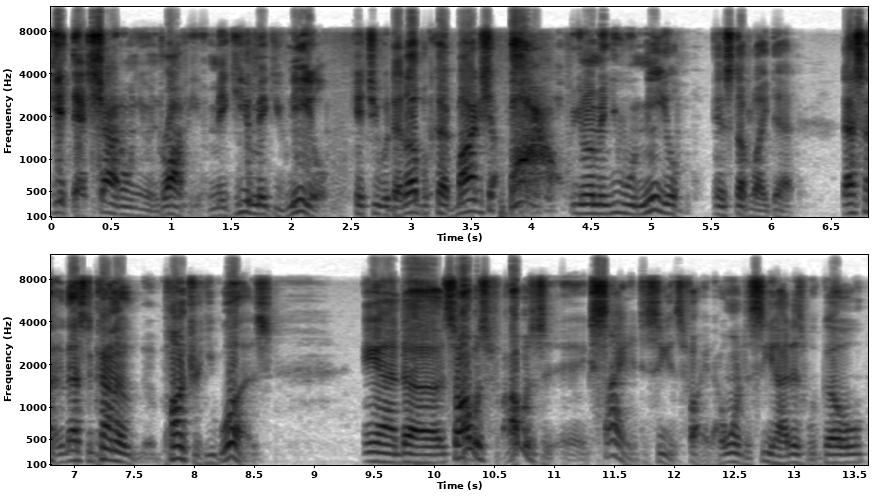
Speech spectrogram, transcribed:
get that shot on you and drop you, make you make you kneel, hit you with that uppercut body shot, pow. You know what I mean? You will kneel and stuff like that. That's how, that's the kind of puncher he was. And uh, so I was I was excited to see this fight. I wanted to see how this would go,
